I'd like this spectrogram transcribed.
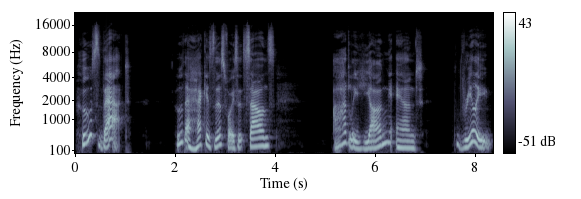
who's that? Who the heck is this voice? It sounds oddly young and really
